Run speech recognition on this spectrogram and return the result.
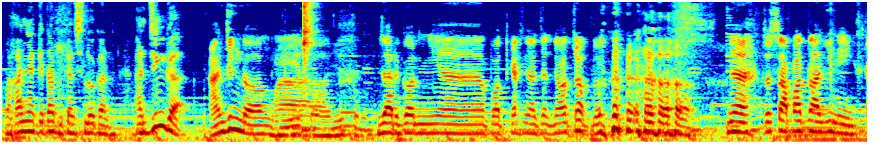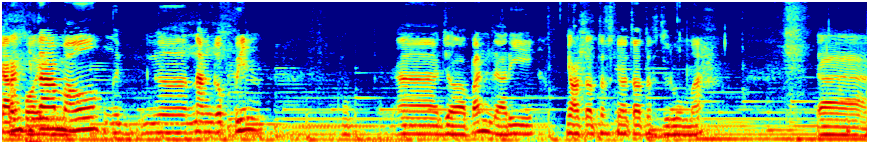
Makanya kita bikin slogan anjing nggak Anjing dong Wah, gitu. gitu jargonnya podcast nyocot nyocot tuh. nah, terus apa lagi nih? Sekarang Poin. kita mau nge- nge- nanggepin eh, jawaban dari nyocoters nyocoters di rumah. Nah,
